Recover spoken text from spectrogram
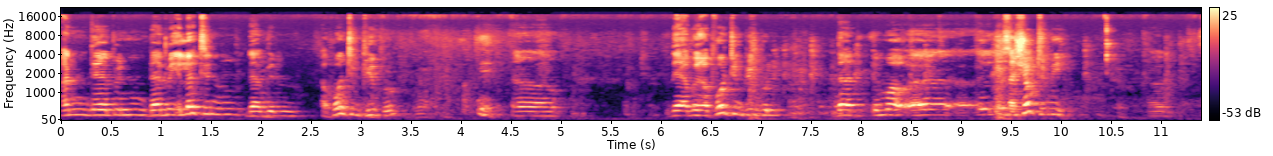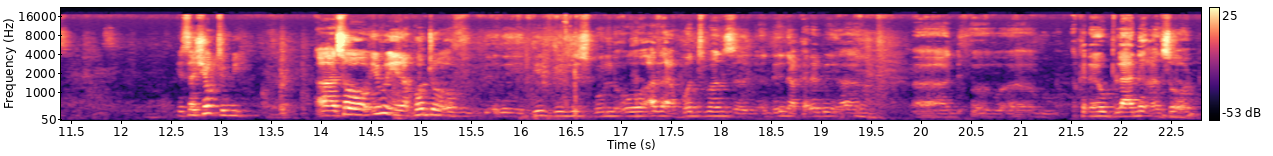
and they have been they have been electing, they have been appointing people. Uh, they have been appointing people that um, uh, it's a shock to me. Uh, it's a shock to me. Uh, so even in appointment of the the school or other appointments uh, in academic, uh, uh, um, academic planning and so on,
